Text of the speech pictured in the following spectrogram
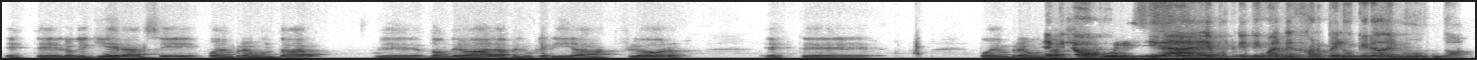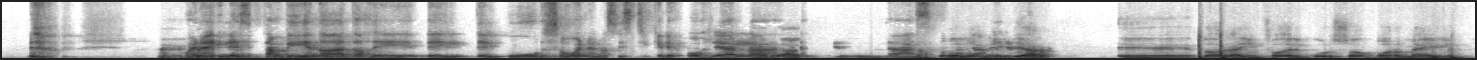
este, lo que quieran, ¿sí? Pueden preguntar eh, dónde va la peluquería Flor, este, pueden preguntar. Hago publicidad, eh, porque tengo el mejor peluquero del mundo. bueno, ahí les están pidiendo datos del curso. Bueno, no sé si querés vos leer las preguntas. ¿Nos podrían enviar eh, toda la info del curso por mail?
